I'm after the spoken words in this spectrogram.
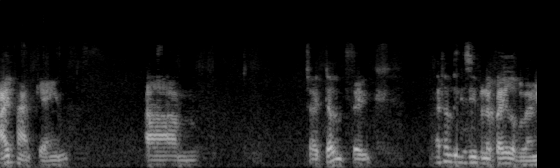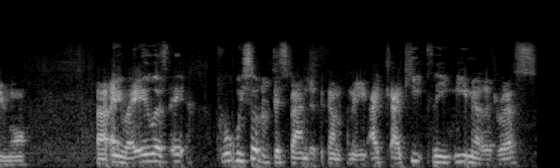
iPad game. Um, I don't think I don't think it's even available anymore. Uh, anyway, it was it, well, we sort of disbanded the company. I, I keep the email address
